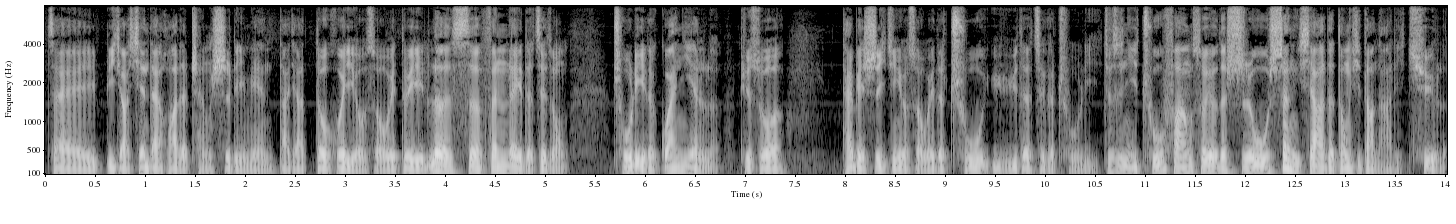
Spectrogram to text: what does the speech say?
在比较现代化的城市里面，大家都会有所谓对垃圾分类的这种。处理的观念了，比如说台北市已经有所谓的厨余的这个处理，就是你厨房所有的食物剩下的东西到哪里去了？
